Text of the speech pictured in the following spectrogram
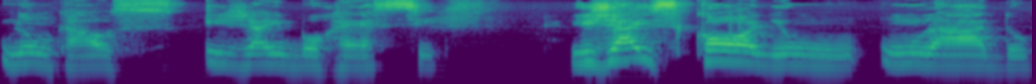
num caos e já emborrece, e já escolhe um, um lado,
